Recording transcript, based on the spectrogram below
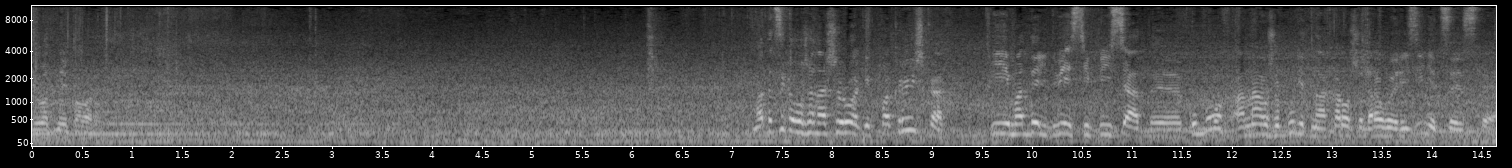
диодные повороты. Мотоцикл уже на широких покрышках. И модель 250 э, кубов, она уже будет на хорошей дорогой резине CST.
